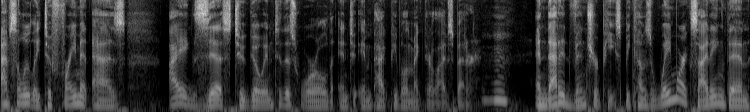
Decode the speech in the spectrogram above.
Absolutely. To frame it as I exist to go into this world and to impact people and make their lives better. Mm-hmm. And that adventure piece becomes way more exciting than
